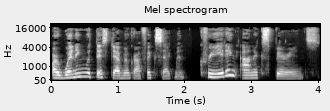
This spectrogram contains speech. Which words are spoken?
are winning with this demographic segment. Creating an experience.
